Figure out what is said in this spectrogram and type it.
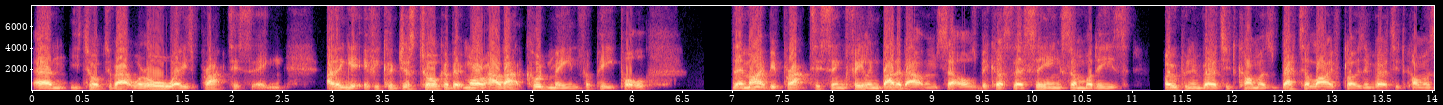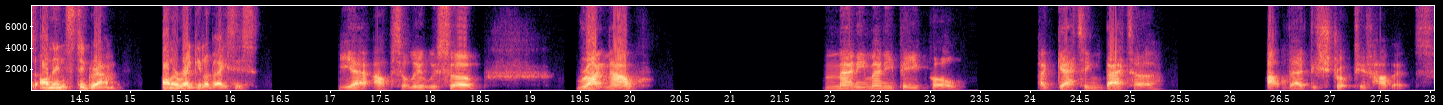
Um, you talked about we're always practicing. I think if you could just talk a bit more how that could mean for people, they might be practicing feeling bad about themselves because they're seeing somebody's open inverted commas better life close inverted commas on Instagram on a regular basis. Yeah, absolutely. So right now, many many people are getting better at their destructive habits,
